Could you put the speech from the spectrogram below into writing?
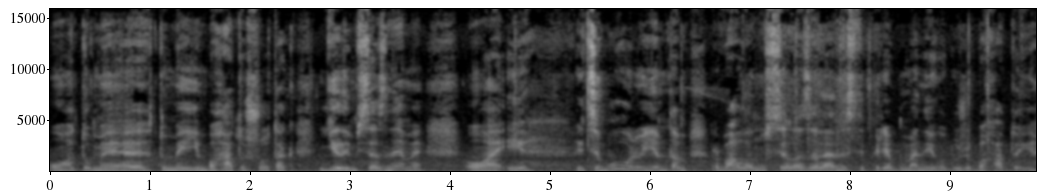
О, то ми, то ми їм багато що так ділимося з ними. О, і, і цибулю їм там рвала, носила зелене степір'я, бо в мене його дуже багато є.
